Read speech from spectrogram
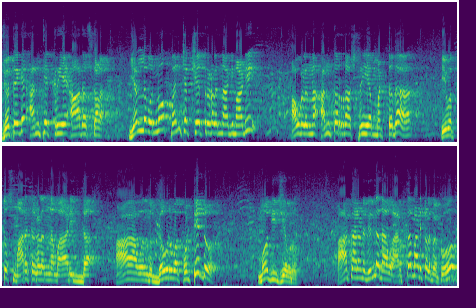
ಜೊತೆಗೆ ಅಂತ್ಯಕ್ರಿಯೆ ಆದ ಸ್ಥಳ. ಎಲ್ಲವನ್ನು ಪಂಚಕ್ಷೇತ್ರಗಳನ್ನಾಗಿ ಮಾಡಿ ಅವುಗಳನ್ನು ಅಂತಾರಾಷ್ಟ್ರೀಯ ಮಟ್ಟದ ಇವತ್ತು ಸ್ಮಾರಕಗಳನ್ನು ಮಾಡಿದ್ದ ಆ ಒಂದು ಗೌರವ ಕೊಟ್ಟಿದ್ದು ಮೋದಿಜಿಯವರು. ಆ ಕಾರಣದಿಂದ ನಾವು ಅರ್ಥ ಮಾಡ್ಕೊಳ್ಬೇಕು.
